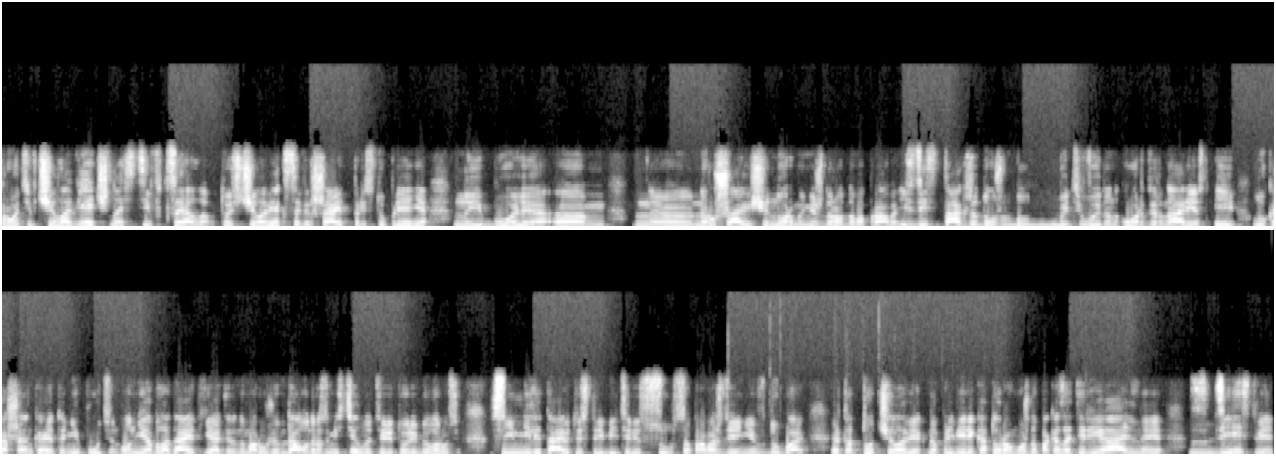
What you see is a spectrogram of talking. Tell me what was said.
против человечности в целом. То есть человек совершает преступление наиболее эм, э, нарушающие нормы международного права. И здесь также должен был быть выдан ордер на арест. И Лукашенко это не Путин. Он не обладает ядерным оружием. Да, он разместил на территории Беларуси. С ним не летают истребители СУ в сопровождении в Дубай. Это тот человек, на примере которого можно показать реальные действия,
